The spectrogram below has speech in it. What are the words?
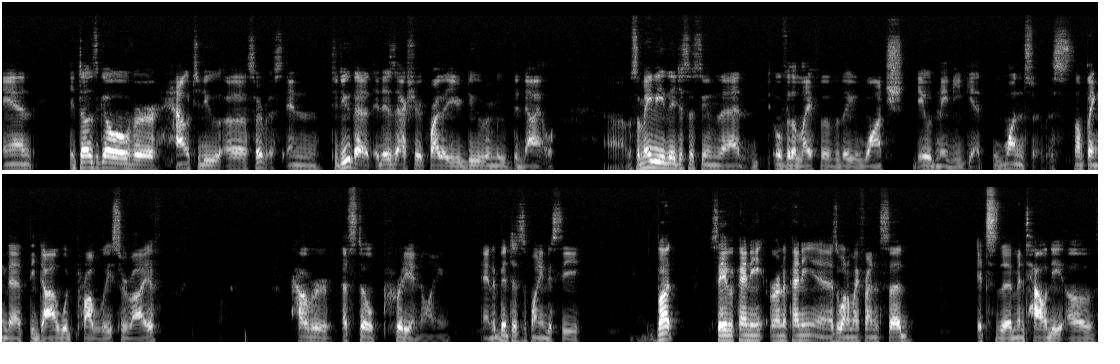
and it does go over how to do a service. And to do that, it is actually required that you do remove the dial. Uh, so maybe they just assume that over the life of the watch, it would maybe get one service, something that the dial would probably survive. However, that's still pretty annoying and a bit disappointing to see. But save a penny, earn a penny, as one of my friends said. It's the mentality of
